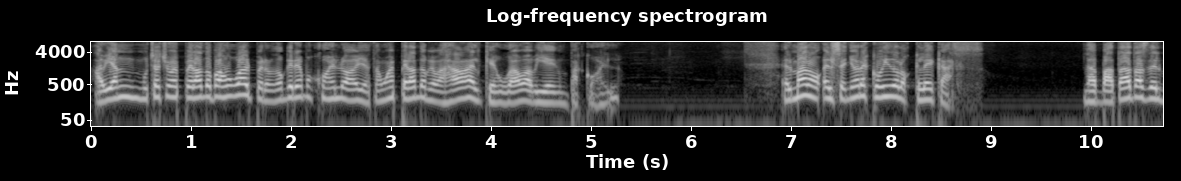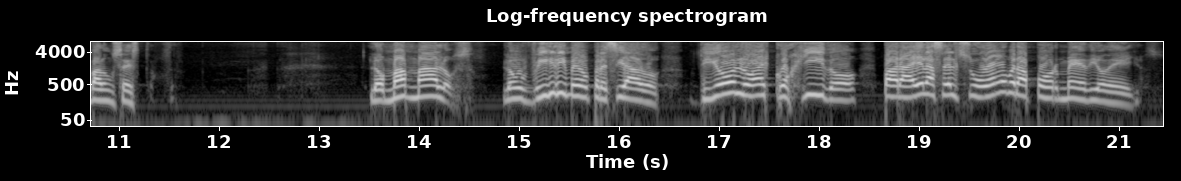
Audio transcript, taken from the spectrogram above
Habían muchachos esperando para jugar, pero no queríamos cogerlo a ellos. Estamos esperando que bajaba el que jugaba bien para cogerlo. Hermano, el Señor ha escogido los clecas las batatas del baloncesto. Los más malos, los vil y menospreciados, Dios lo ha escogido para Él hacer su obra por medio de ellos.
